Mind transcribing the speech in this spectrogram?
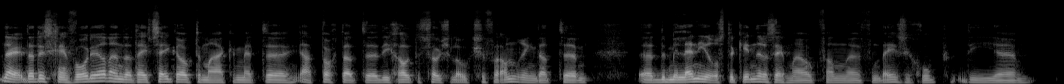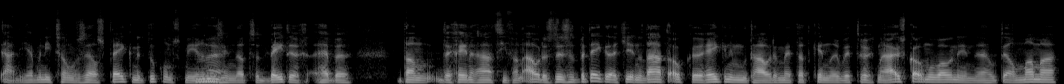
Nee, dat is geen voordeel. En dat heeft zeker ook te maken met uh, ja, toch dat, uh, die grote sociologische verandering. Dat uh, de millennials, de kinderen zeg maar ook van, van deze groep, die, ja, die hebben niet zo'n vanzelfsprekende toekomst meer. Nee. In de zin dat ze het beter hebben dan de generatie van ouders. Dus dat betekent dat je inderdaad ook rekening moet houden met dat kinderen weer terug naar huis komen wonen in Hotel Mama.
